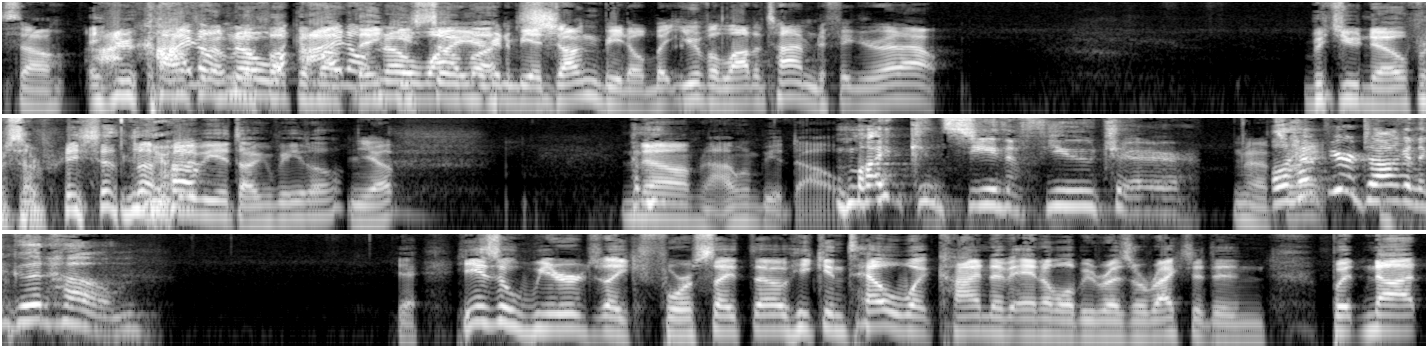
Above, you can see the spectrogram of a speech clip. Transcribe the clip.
So If I, you're I confident don't I'm gonna know. fuck 'em I don't thank know you so why you're going to be a dung beetle, but you have a lot of time to figure it out. But you know, for some reason, I'm going to be a dung beetle. Yep. No, I'm not. I'm going to be a dog. Mike can see the future. That's well, I right. hope you're a dog in a good home. Yeah, he has a weird like foresight though. He can tell what kind of animal will be resurrected in, but not,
